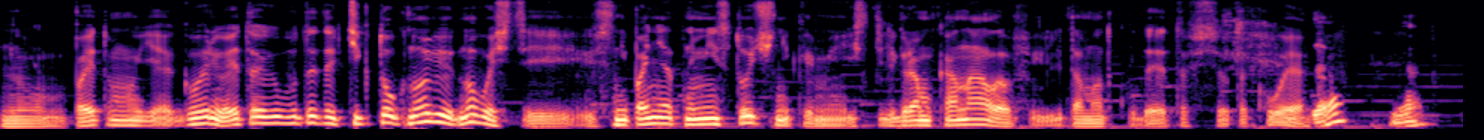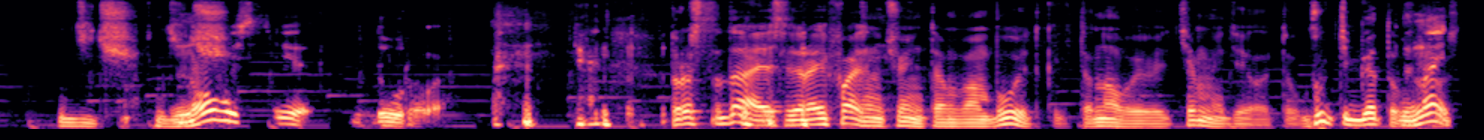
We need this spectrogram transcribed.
Ну, поэтому я говорю, это вот это ТикТок новости с непонятными источниками из телеграм-каналов или там откуда это все такое. Да, да. Дичь. дичь. Новости Дурова. Просто да, если Райфайзен что-нибудь там вам будет, какие-то новые темы делать, то будьте готовы. Знаете,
